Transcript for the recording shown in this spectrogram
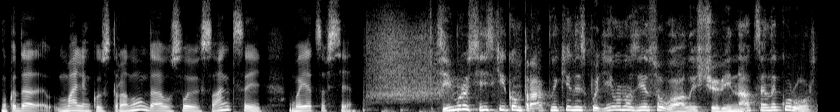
Ну, когда маленькую страну, да, в условиях санкций боятся все. Втім, російські контрактники несподівано з'ясували, що війна це не курорт.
